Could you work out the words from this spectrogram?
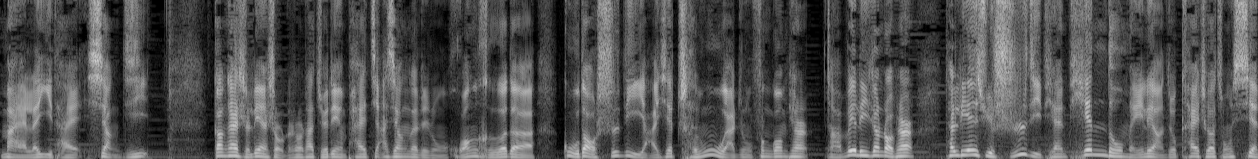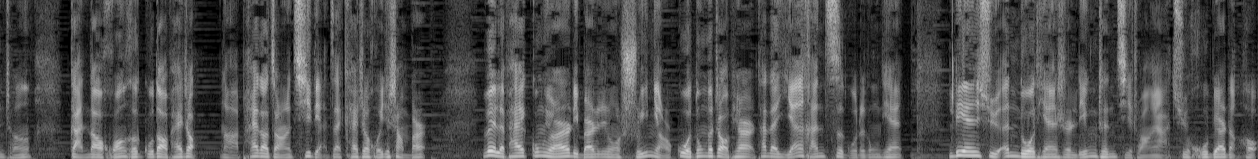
买了一台相机。刚开始练手的时候，他决定拍家乡的这种黄河的故道湿地呀、一些晨雾呀这种风光片啊。为了一张照片，他连续十几天天都没亮就开车从县城赶到黄河故道拍照啊，拍到早上七点再开车回去上班。为了拍公园里边的这种水鸟过冬的照片，他在严寒刺骨的冬天，连续 N 多天是凌晨起床呀，去湖边等候，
